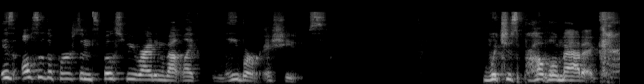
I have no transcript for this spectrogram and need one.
is also the person supposed to be writing about like labor issues. Which is problematic.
